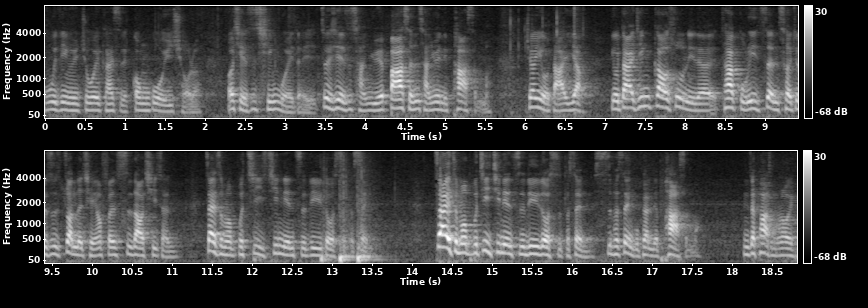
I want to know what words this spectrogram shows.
不一定就会开始供过于求了。而且是轻微的，这些也是残约，八成残约，你怕什么？就像友达一样，友达已经告诉你的，他鼓励政策就是赚的钱要分四到七成，再怎么不计，今年殖利率都十 percent，再怎么不计，今年殖利率都十 percent，十 percent 股票你怕什么？你在怕什么？Roy？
